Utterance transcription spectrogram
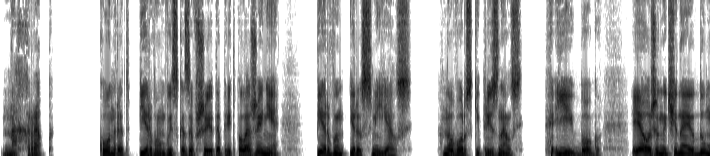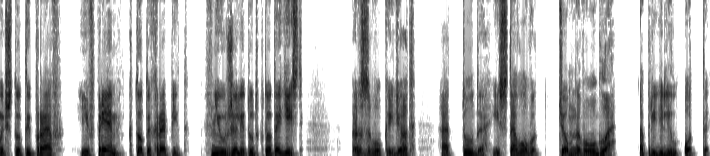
на храп. Конрад, первым высказавший это предположение, первым и рассмеялся. Но Ворский признался. «Ей-богу, я уже начинаю думать, что ты прав. И впрямь кто-то храпит. Неужели тут кто-то есть?» «Звук идет оттуда, из того вот темного угла», — определил Отто.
